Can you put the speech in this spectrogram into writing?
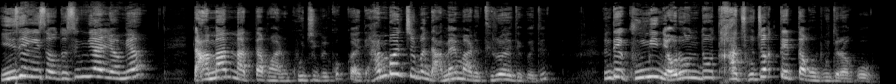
인생에서도 승리하려면 나만 맞다고 하는 고집을 꺾어야 돼. 한 번쯤은 남의 말을 들어야 되거든. 근데 국민 여론도 다 조작됐다고 보더라고.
